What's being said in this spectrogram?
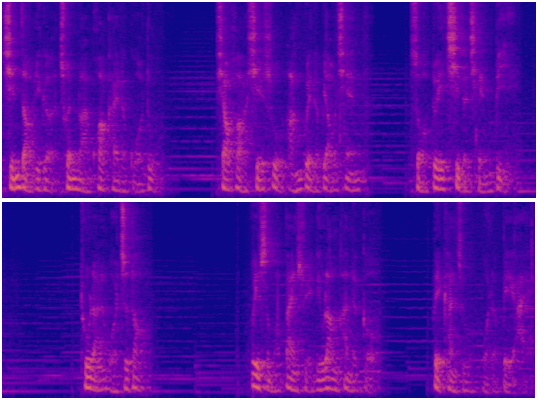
寻找一个春暖花开的国度，消化些数昂贵的标签所堆砌的钱币。突然，我知道为什么伴随流浪汉的狗。会看出我的悲哀。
